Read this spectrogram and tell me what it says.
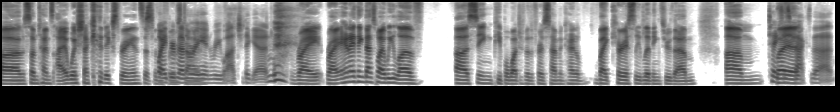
Um, sometimes I wish I could experience it. Swipe your memory time. and rewatch it again. right, right, and I think that's why we love uh seeing people watch it for the first time and kind of vicariously living through them. Um, Takes but, us back to that.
